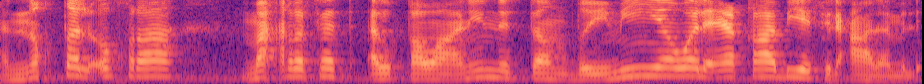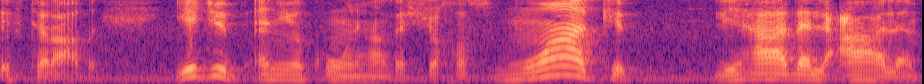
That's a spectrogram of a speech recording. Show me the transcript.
النقطة الأخرى معرفة القوانين التنظيمية والعقابية في العالم الافتراضي. يجب أن يكون هذا الشخص مواكب لهذا العالم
